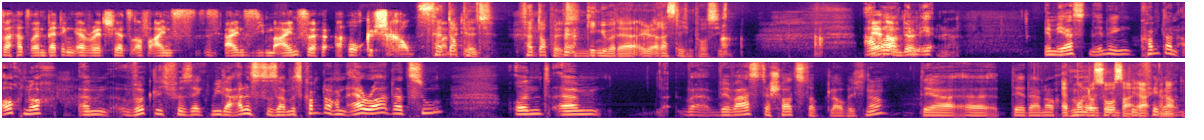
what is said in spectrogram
hat sein Betting Average jetzt auf 1 1,71 hochgeschraubt. Verdoppelt. Verdoppelt gegenüber der restlichen Postseason. Aber Ja, und, im, äh, er- im ersten Inning kommt dann auch noch ähm, wirklich für Zach Wheeler alles zusammen. Es kommt noch ein Error dazu und ähm, wer war es? Der Shortstop, glaube ich, ne? Der, äh, der da noch Edmundo äh, den, Sosa, den, ja, Fehler, genau.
